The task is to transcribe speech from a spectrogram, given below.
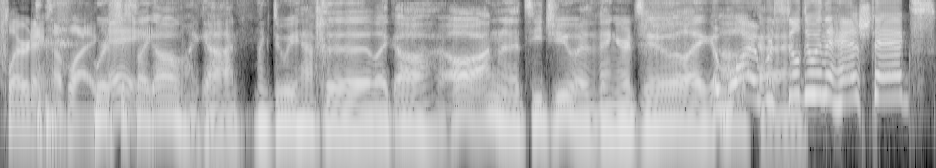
flirting of like, Where it's hey, just like, oh my god, like, do we have to like, oh, oh, I'm gonna teach you a thing or two, like, why we're still doing the hashtags?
